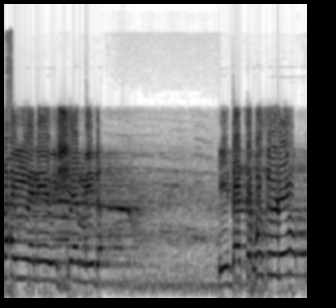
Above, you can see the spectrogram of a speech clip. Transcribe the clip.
ఉన్నాయి అనే విషయం మీద. ఈ దత్తపుత్రుడు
